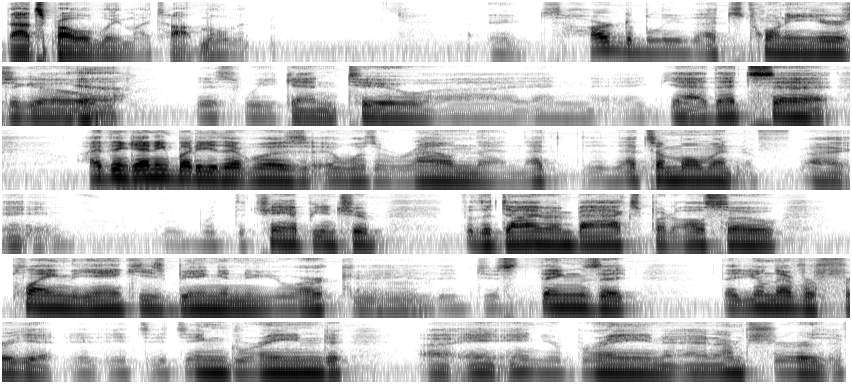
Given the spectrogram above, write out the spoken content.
that's probably my top moment. Hard to believe that's 20 years ago Yeah. this weekend too. Uh, and uh, yeah, that's uh, I think anybody that was was around then that that's a moment uh, with the championship for the Diamondbacks, but also playing the Yankees, being in New York, uh, just things that that you'll never forget. It, it's it's ingrained uh, in, in your brain, and I'm sure that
